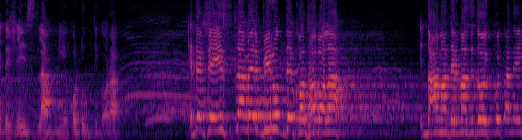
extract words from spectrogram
এদেশে ইসলাম নিয়ে কটুক্তি করা। এদেশে ইসলামের বিরুদ্ধে কথা বলা। কিন্তু আমাদের মাঝে তো ঐক্যতা নেই।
